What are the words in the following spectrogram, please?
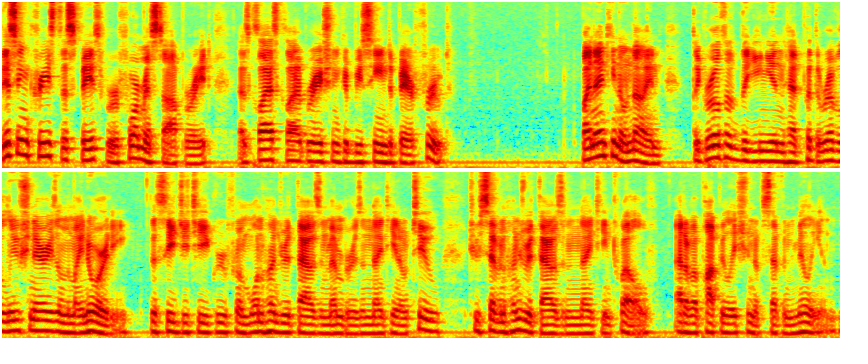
This increased the space for reformists to operate, as class collaboration could be seen to bear fruit. By 1909, the growth of the Union had put the revolutionaries in the minority. The CGT grew from 100,000 members in 1902 to 700,000 in 1912, out of a population of 7 million.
